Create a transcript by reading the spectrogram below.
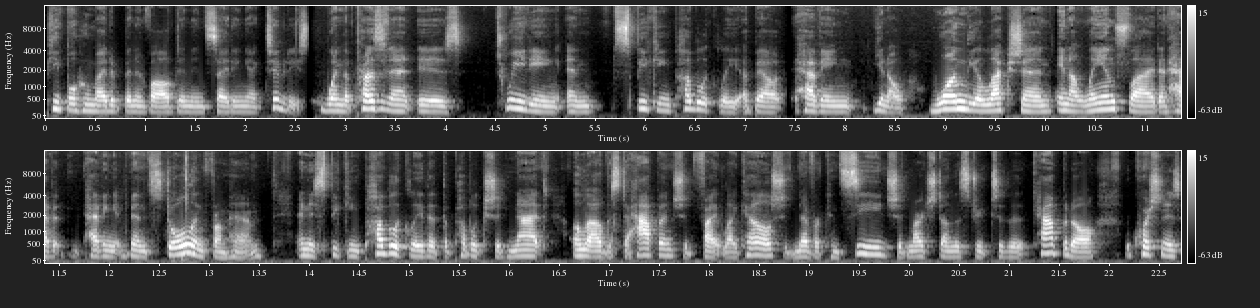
people who might have been involved in inciting activities. When the president is tweeting and speaking publicly about having, you know, won the election in a landslide and have it, having it been stolen from him, and is speaking publicly that the public should not allow this to happen, should fight like hell, should never concede, should march down the street to the Capitol. The question is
